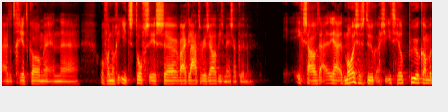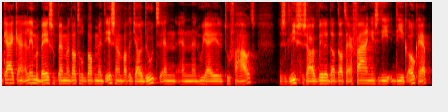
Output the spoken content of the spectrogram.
uit het grid komen en of er nog iets tofs is waar ik later weer zelf iets mee zou kunnen. Ik zou het, ja, het mooiste is natuurlijk als je iets heel puur kan bekijken en alleen maar bezig bent met wat er op dat moment is en wat het jou doet en, en, en hoe jij je ertoe verhoudt. Dus het liefste zou ik willen dat dat de ervaring is die, die ik ook heb.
